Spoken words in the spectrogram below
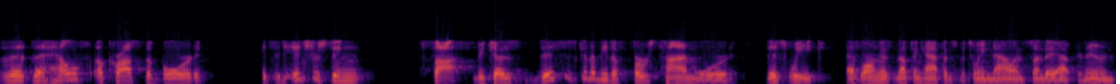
the the health across the board. It's an interesting thought because this is going to be the first time, Ward, this week, as long as nothing happens between now and Sunday afternoon,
